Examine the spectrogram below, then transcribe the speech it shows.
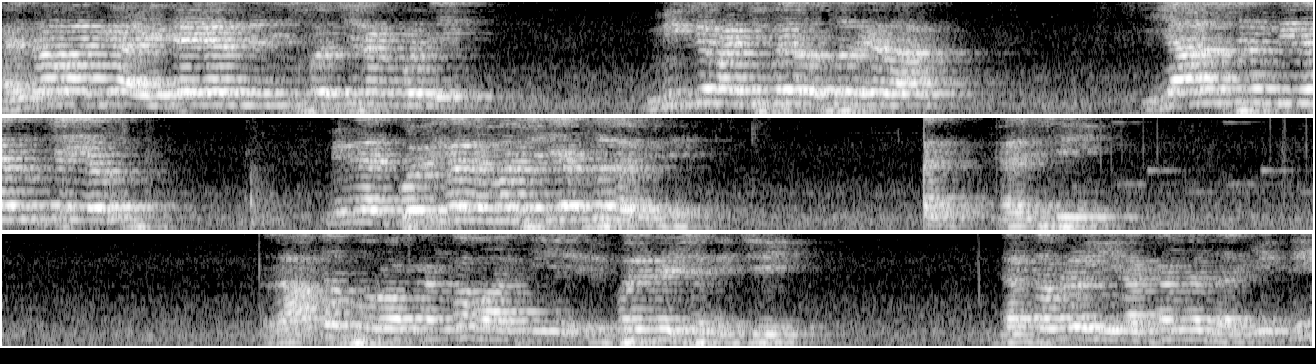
హైదరాబాద్గా ఐటీఐ మీరు తీసుకొచ్చినటువంటి మీకే మంచి పేరు వస్తుంది కదా. ఈ ఆలోచన మీరు ఎందుకు చెయ్యరు మీరు పొలిటికల్ విమర్శ చేస్తున్నారు ఇది కలిసి రాతపూర్వకంగా వారికి రిప్రజెంటేషన్ ఇచ్చి గతంలో ఈ రకంగా జరిగింది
